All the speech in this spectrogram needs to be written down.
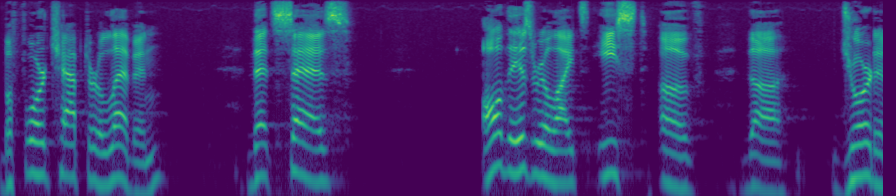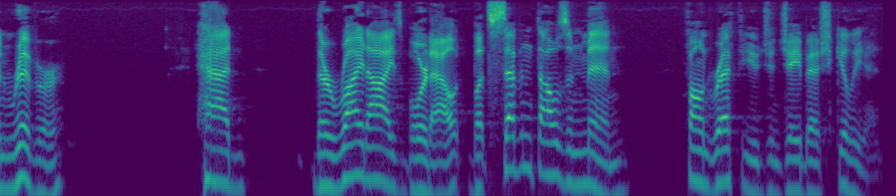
before chapter 11 that says all the Israelites east of the Jordan River had their right eyes bored out, but 7,000 men found refuge in Jabesh Gilead.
